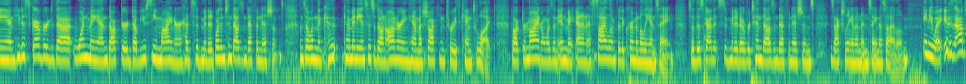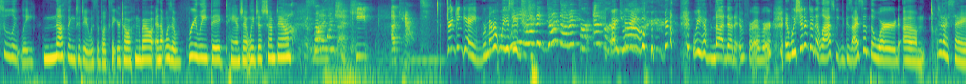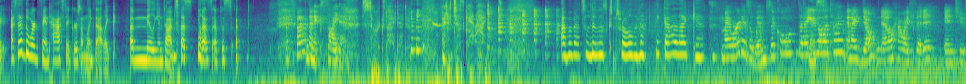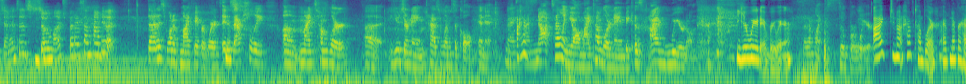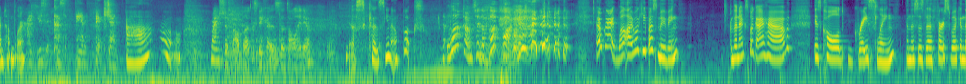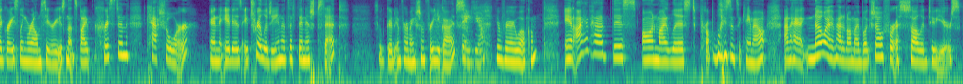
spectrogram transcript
And he discovered that one man, Dr. W.C. Minor, had submitted more than 10,000 definitions. And so when the co- committee insisted on honoring him, a shocking truth came to light. Dr. Minor was an inmate at an asylum for the criminally insane. So this guy that submitted over 10,000 definitions is actually in an insane asylum. Anyway, it is absolutely nothing to do with the book that you're talking about. And that was a really big tangent we just jumped down. Someone should keep account. Drinking game. Remember when we used We to haven't done that in forever. I know. we have not done it in forever. And we should have done it last week because I said the word um what did I say? I said the word fantastic or something like that like a million times last last episode. It's better than excited. So excited. and I'm about to lose control and I think I like it. My word is whimsical that I use all the time, and I don't know how I fit it into sentences so Mm-hmm. much, but I somehow do it. That is one of my favorite words. It is Yes. actually um, my Tumblr uh, username has whimsical in it. Now, I have- I'm not telling y'all my Tumblr name because I'm weird on there. You're weird everywhere. But I'm like super weird. I do not have Tumblr. I've never had Tumblr. I use it because of fan fiction. Ah. Mine's just all books because that's all I do. Yes, cuz you know, books. Welcome to the book podcast. Okay, well, I will keep us moving. The next book I have is called Graceling, and this is the first book in the Graceling Realm series, and that's by Kristin Cashore. And it is a trilogy, and it's a finished set. So, good information for you guys. Thank you. You're very welcome. And I have had this on my list probably since it came out. And I know I have had it on my bookshelf for a solid two years.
